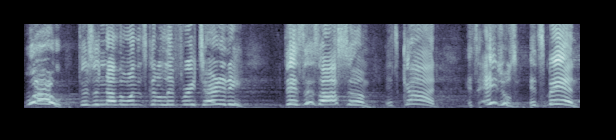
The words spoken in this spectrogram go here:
Whoa, there's another one that's gonna live for eternity. This is awesome. It's God. It's angels, it's man,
